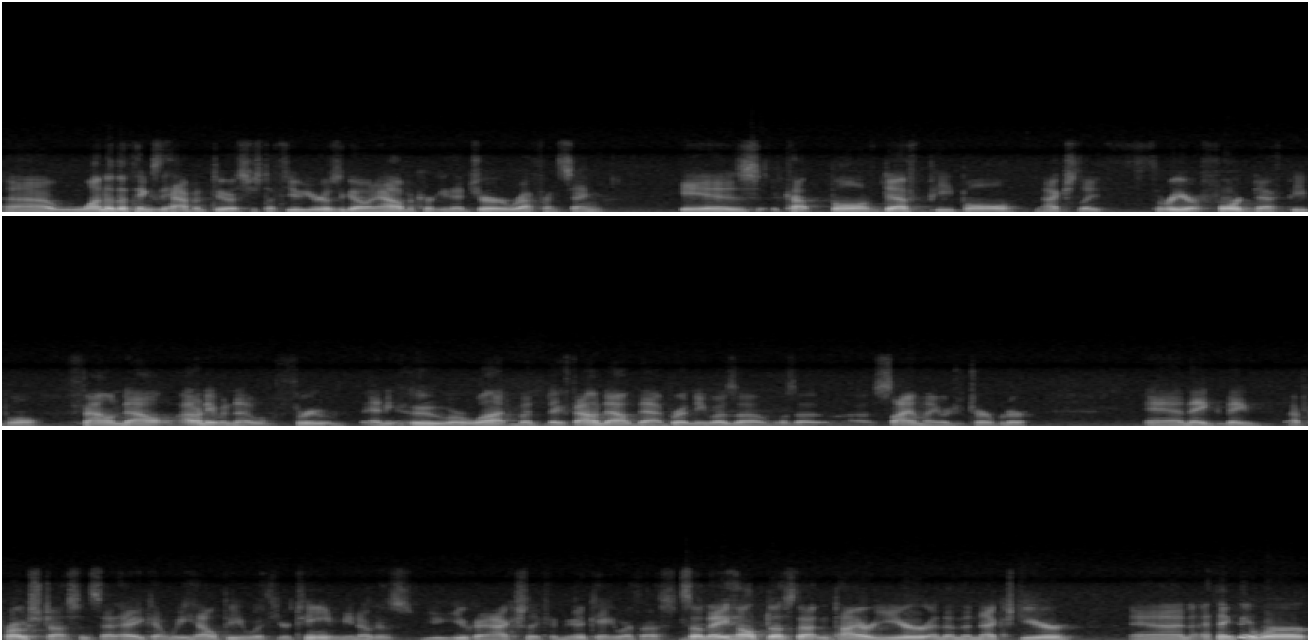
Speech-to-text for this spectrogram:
Uh, one of the things that happened to us just a few years ago in Albuquerque that you're referencing is a couple of deaf people, actually three or four deaf people, found out. I don't even know through any who or what, but they found out that Brittany was a was a, a sign language interpreter, and they they approached us and said, "Hey, can we help you with your team? You know, because you, you can actually communicate with us." So they helped us that entire year, and then the next year, and I think they were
